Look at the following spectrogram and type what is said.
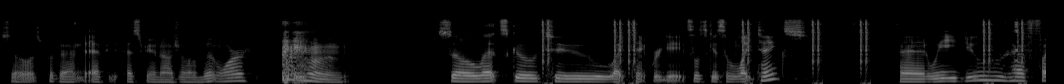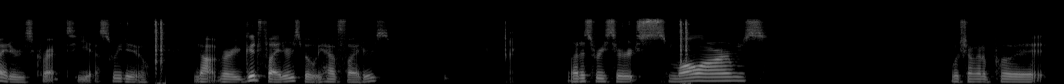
So let's put that into espionage a little bit more. so let's go to light tank brigades. Let's get some light tanks. And we do have fighters, correct? Yes, we do. Not very good fighters, but we have fighters. Let us research small arms, which I'm going to put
